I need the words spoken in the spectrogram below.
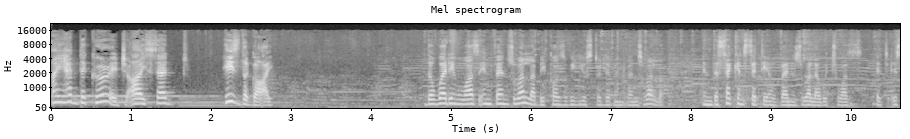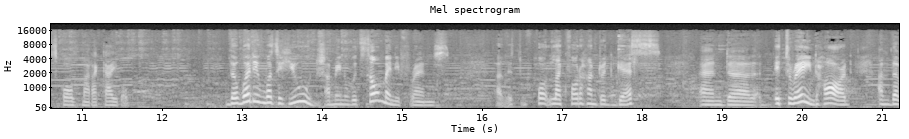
I had the courage. I said, he's the guy. The wedding was in Venezuela because we used to live in Venezuela, in the second city of Venezuela, which was it is called Maracaibo. The wedding was huge. I mean, with so many friends, uh, it, like 400 guests and uh, it rained hard and the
